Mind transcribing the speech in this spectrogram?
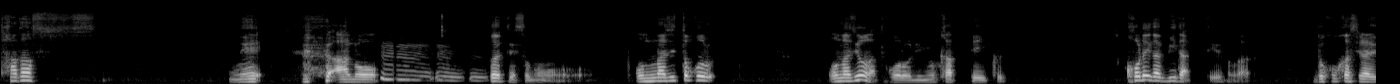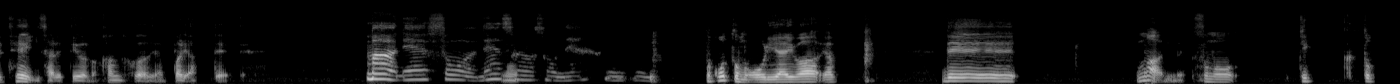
ただ、ね、あの、うんうんうん。どうやってその、同じところ、同じようなところに向かっていく。これが美だっていうのが、どこかしらで定義されているような感覚がやっぱりあって、まあねそうね。それはそうね。うんうん。そことの折り合いはやっ、で、まあね、その、TikTok、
